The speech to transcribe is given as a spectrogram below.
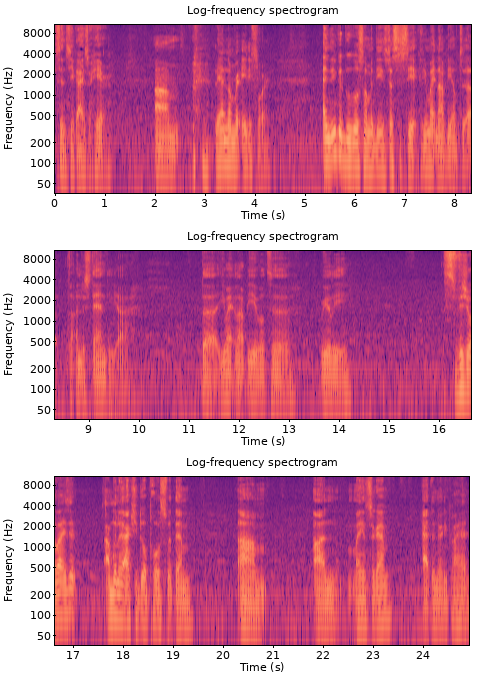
since you guys are here um, land number 84. And you could Google some of these just to see it, because you might not be able to to understand the uh, the you might not be able to really visualize it. I'm gonna actually do a post with them um, on my Instagram at the Nerdy Pothead.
